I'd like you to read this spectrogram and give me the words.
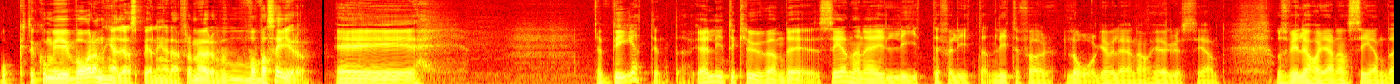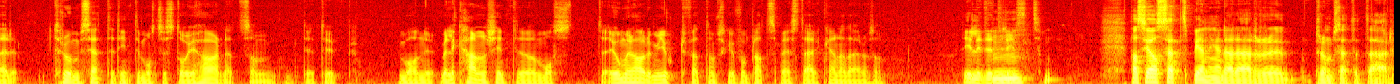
Och det kommer ju vara en hel del spelningar där framöver. V vad säger du? Eh, jag vet inte. Jag är lite kluven. Det, scenen är lite för liten, lite för låg. Jag vill gärna ha högre scen. Och så vill jag ha gärna en scen där trumsetet inte måste stå i hörnet som det typ var nu. Eller kanske inte de måste. Jo men det har de gjort för att de skulle få plats med stärkarna där och så. Det är lite mm. trist. Fast jag har sett spelningar där, där trumsetet är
